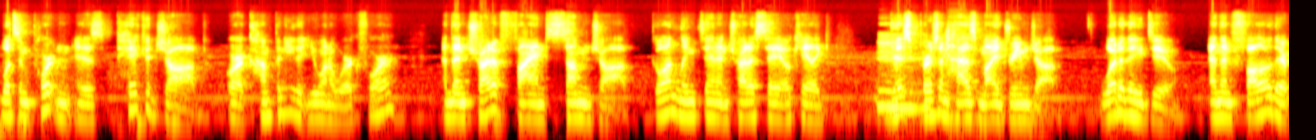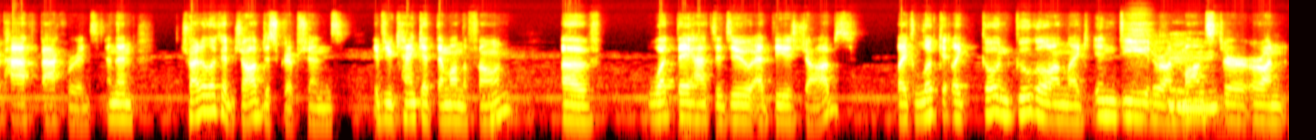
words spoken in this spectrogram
what's important is pick a job or a company that you want to work for and then try to find some job. Go on LinkedIn and try to say, okay, like this Mm. person has my dream job. What do they do? And then follow their path backwards. And then try to look at job descriptions if you can't get them on the phone of what they had to do at these jobs. Like look at like go and Google on like Indeed or on Mhm. Monster or on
